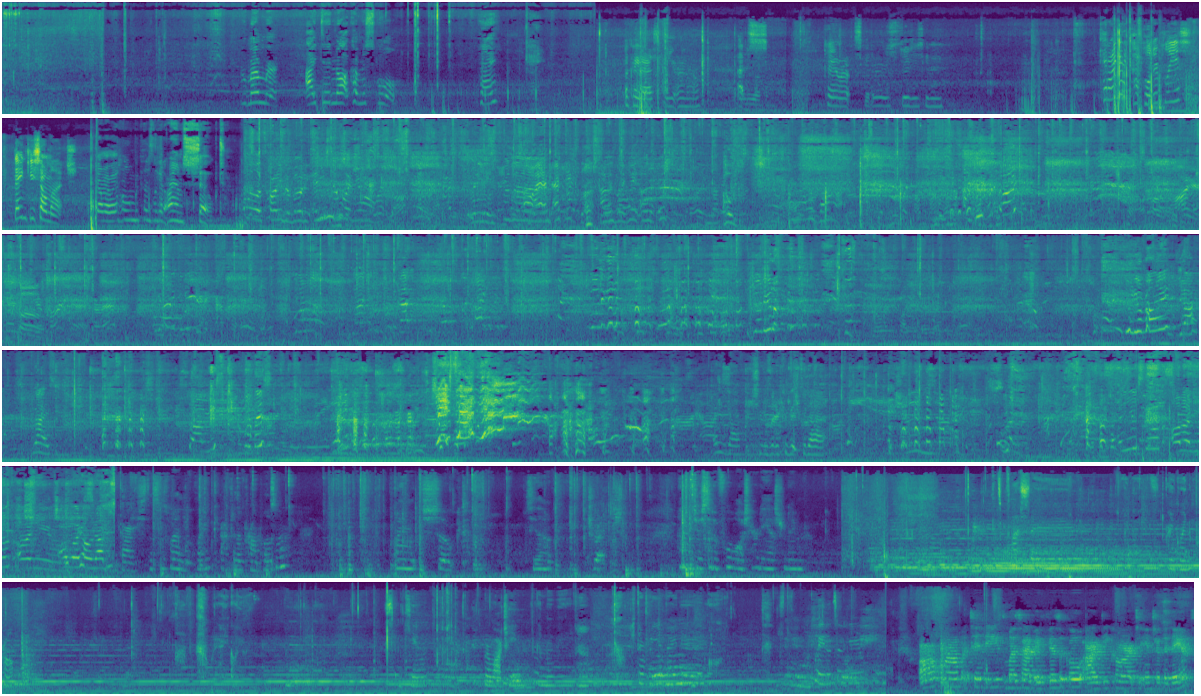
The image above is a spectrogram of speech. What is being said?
Remember, I did not come to school. Okay? Okay. Okay, guys, we are now at. Okay, we're at Skitters. JJ's getting. Can I get a cup holder, please? Thank you so much. On my way home because look at I am soaked. Oh, it's hardly the voting, and you still want you want what? What do you mean? For the, oh, I, I fixed it. I was like, wait, I was like, oops. Oh. You Jason! She was gonna commit to that. and you still have all that milk on you. Oh my god, now just Guys, this is what I look like after the proposal. I'm soaked. See that? Drenched. I just did a full wash hair day yesterday. Watching a movie. They're reunited. Wait, that's so cute. All prom attendees must have a physical ID card to enter the dance.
